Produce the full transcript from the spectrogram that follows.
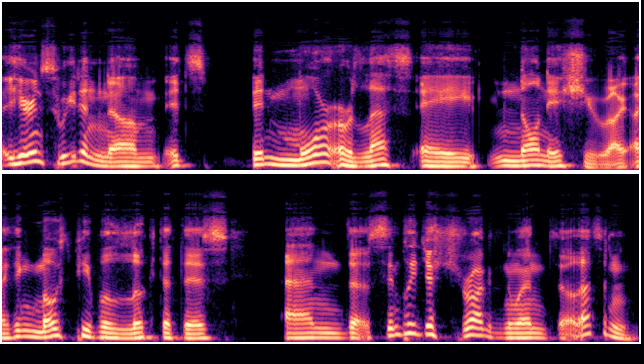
Here in Sweden, um, it's been more or less a non-issue. I, I, think most people looked at this and uh, simply just shrugged and went, oh, "That's an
